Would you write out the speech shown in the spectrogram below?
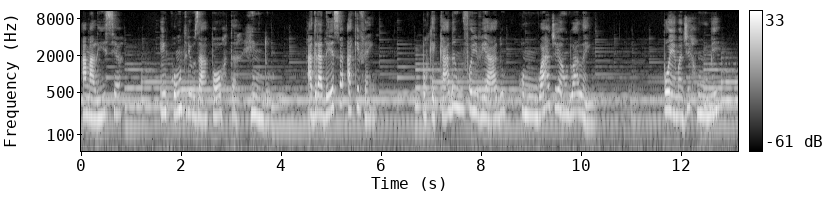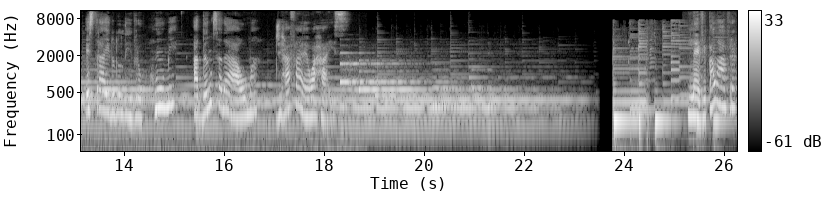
a malícia, encontre-os à porta rindo. Agradeça a que vem, porque cada um foi enviado como um guardião do além. Poema de Rumi, extraído do livro Rumi, A Dança da Alma, de Rafael Arraes. Leve Palavra,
